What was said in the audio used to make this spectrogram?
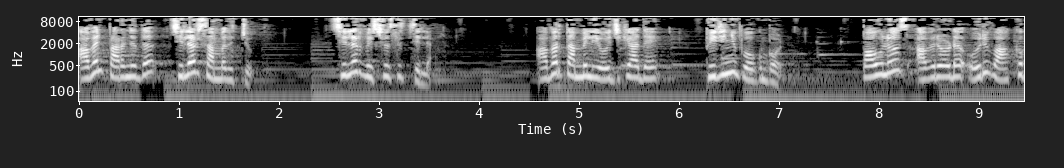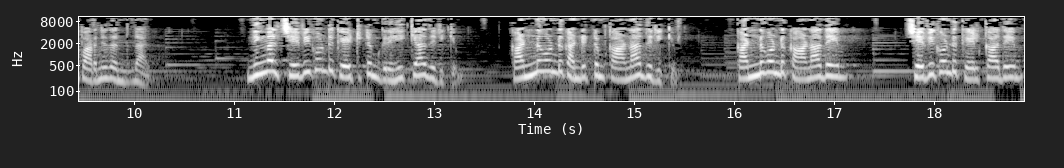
അവൻ പറഞ്ഞത് ചിലർ സമ്മതിച്ചു ചിലർ വിശ്വസിച്ചില്ല. അവർ തമ്മിൽ യോജിക്കാതെ പിരിഞ്ഞു പോകുമ്പോൾ പൌലോസ് അവരോട് ഒരു വാക്ക് പറഞ്ഞതെന്തെന്നാൽ നിങ്ങൾ ചെവി കൊണ്ട് കേട്ടിട്ടും ഗ്രഹിക്കാതിരിക്കും കണ്ണുകൊണ്ട് കണ്ടിട്ടും കാണാതിരിക്കും കണ്ണുകൊണ്ട് കാണാതെയും ചെവി കൊണ്ട് കേൾക്കാതെയും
